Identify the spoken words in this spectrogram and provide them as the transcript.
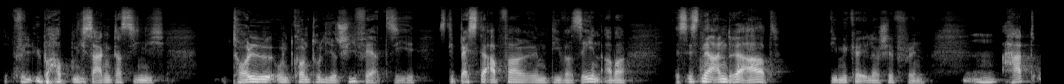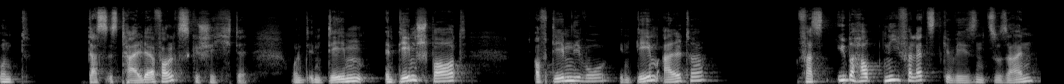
ich will überhaupt nicht sagen, dass sie nicht toll und kontrolliert Ski fährt. Sie ist die beste Abfahrerin, die wir sehen, aber es ist eine andere Art, die Michaela Schifrin mhm. hat und das ist Teil der Erfolgsgeschichte. Und in dem, in dem Sport, auf dem Niveau, in dem Alter, fast überhaupt nie verletzt gewesen zu sein,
